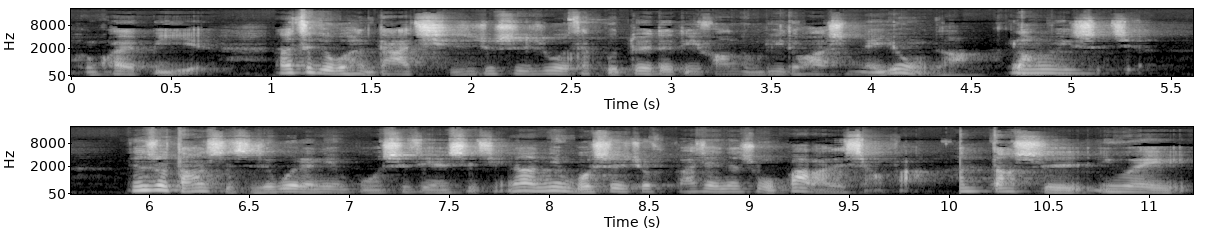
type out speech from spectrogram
很快毕业。那这个我很大其实就是如果在不对的地方努力的话是没用的，浪费时间。那时候当时只是为了念博士这件事情，那念博士就发现那是我爸爸的想法。当时因为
